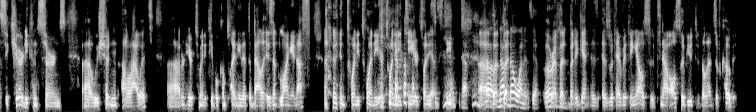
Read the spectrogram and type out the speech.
security concerns we shouldn't allow it i don't hear too many people complaining that the ballot isn't long enough in 2020 or 2018 or 2016 yes. no. No, but, no, but, no one is yeah all right but but again as, as, with everything else, it's now also viewed through the lens of COVID.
